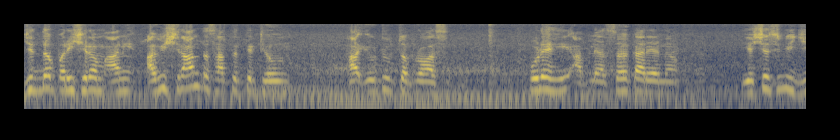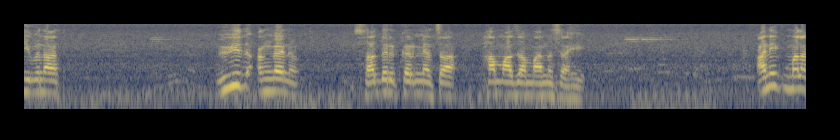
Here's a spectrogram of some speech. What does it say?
जिद्द परिश्रम आणि अविश्रांत सातत्य ठेवून हा यूट्यूबचा प्रवास पुढेही आपल्या सहकार्यानं यशस्वी जीवनात विविध अंगानं सादर करण्याचा हा माझा मानस आहे. अनेक मला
